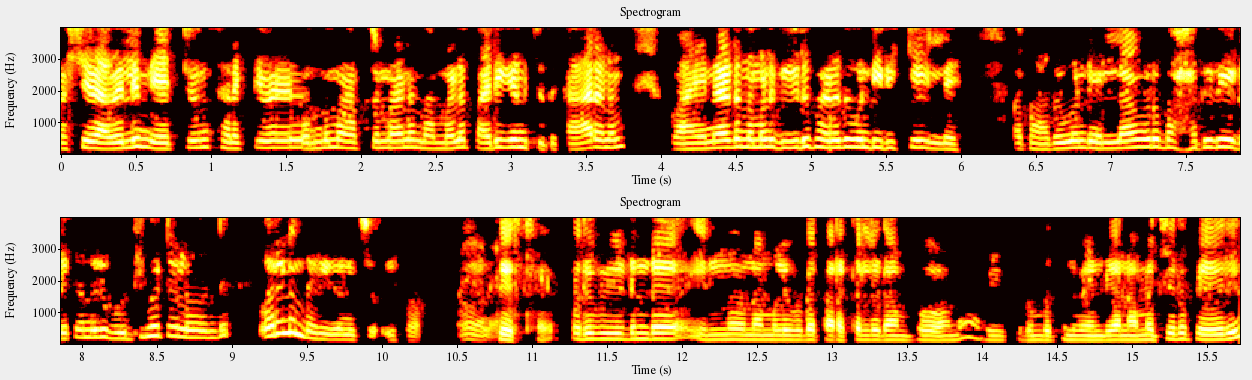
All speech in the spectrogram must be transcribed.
പക്ഷെ അതിലും ഏറ്റവും സെലക്റ്റീവ് ഒന്ന് മാത്രമാണ് നമ്മൾ പരിഗണിച്ചത്. കാരണം വയനാട് നമ്മൾ വീട് പണിതുകൊണ്ടിരിക്കുകയില്ലേ അപ്പൊ അതുകൊണ്ട് എല്ലാം കൂടെ ബാധ്യത എടുക്കാൻ ഒരു ബുദ്ധിമുട്ടുള്ളതുകൊണ്ട് ഒരെണ്ണം പരിഗണിച്ചു ഇപ്പൊ. അങ്ങനെ. തീർച്ചയായും. ഒരു വീടിന്റെ ഇന്ന് നമ്മൾ ഇവിടെ തറക്കല്ലിടാൻ പോവാണ്. ഈ കുടുംബത്തിന് വേണ്ടിയാണ് അമ്മച്ചിയുടെ പേര്?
